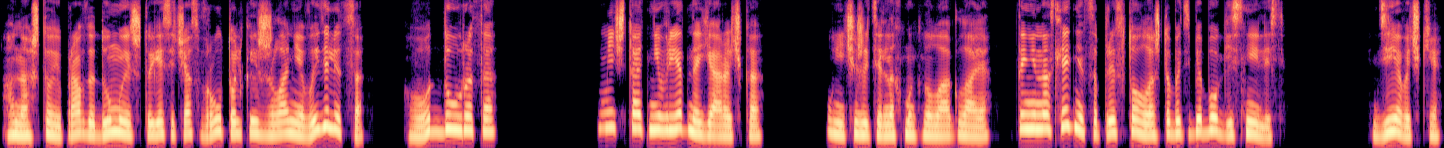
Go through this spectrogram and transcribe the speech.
Она что, и правда думает, что я сейчас вру только из желания выделиться? Вот дура-то. «Мечтать не вредно, Ярочка», — уничижительно хмыкнула Аглая. «Ты не наследница престола, чтобы тебе боги снились». «Девочки»,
